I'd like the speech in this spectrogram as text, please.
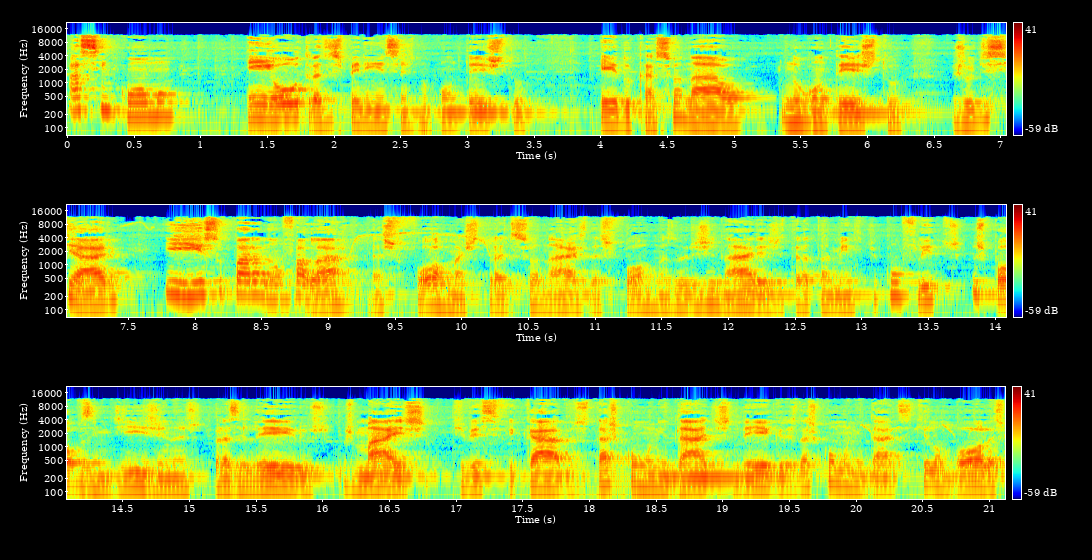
assim como em outras experiências no contexto educacional, no contexto judiciário e isso para não falar das formas tradicionais, das formas originárias de tratamento de conflitos. Dos povos indígenas, brasileiros, os mais diversificados, das comunidades negras, das comunidades quilombolas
